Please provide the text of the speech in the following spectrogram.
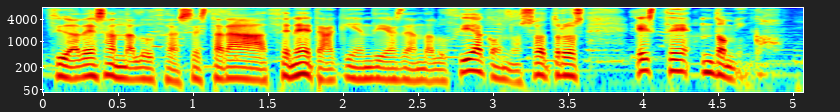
ciudades andaluzas. Estará Zenet aquí en Días de Andalucía con nosotros este domingo.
